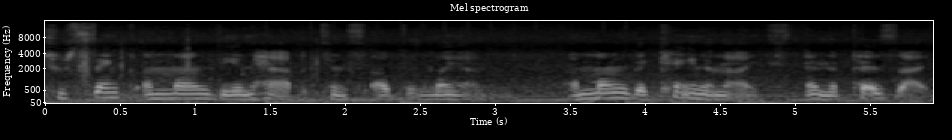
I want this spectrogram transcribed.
to sink among the inhabitants of the land, among the Canaanites and the Perizzites,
